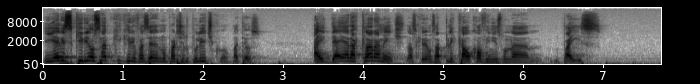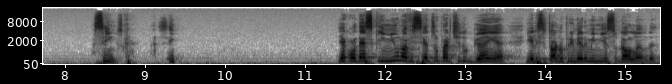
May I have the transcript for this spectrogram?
e eles queriam, sabe o que queriam fazer num partido político, Mateus? A ideia era claramente, nós queremos aplicar o calvinismo na, no país. Assim, os caras, assim. E acontece que em 1900 o partido ganha e ele se torna o primeiro ministro da Holanda.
